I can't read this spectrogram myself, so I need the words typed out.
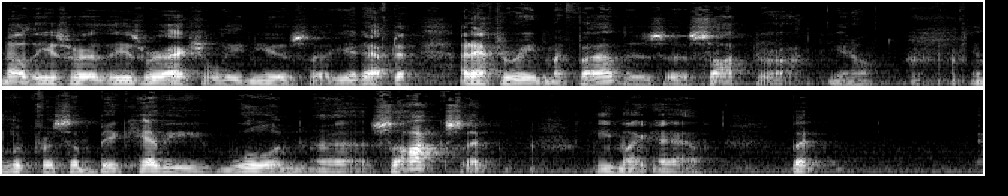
No, these were these were actually in use. So you'd have to, I'd have to read my father's uh, sock drawer, you know, and look for some big heavy woolen uh, socks that he might have. But uh,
